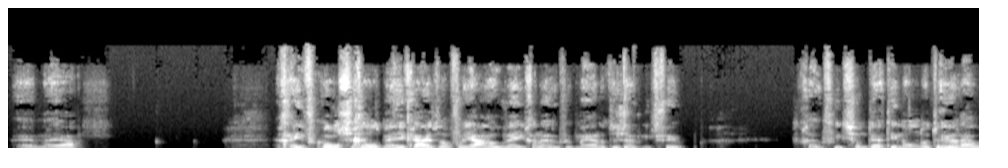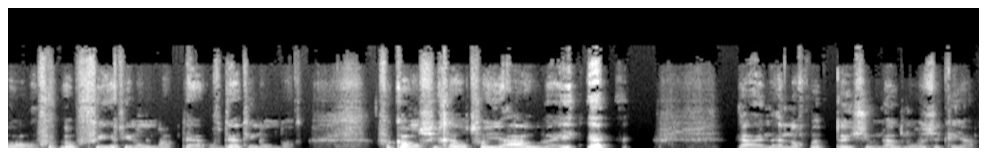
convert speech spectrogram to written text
En, maar ja, geen vakantiegeld meer. Ik krijg het wel voor je AOW geloof ik. Maar ja, dat is ook niet veel. Ik geloof iets van 1300 euro of, of 1400 of 1300. Vakantiegeld voor je AOW. ja, en, en nog met pensioen ook nog eens een keer.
